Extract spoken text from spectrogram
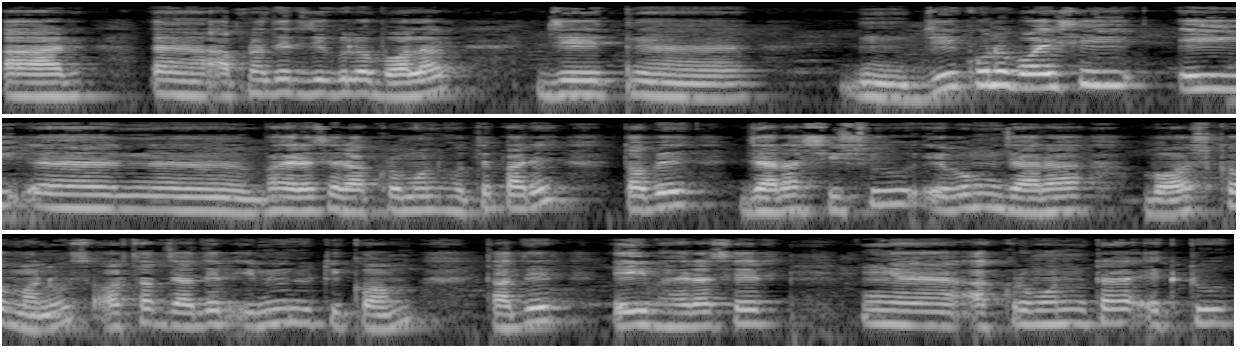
আর আপনাদের যেগুলো বলার যে যে কোনো বয়সেই এই ভাইরাসের আক্রমণ হতে পারে, তবে যারা শিশু এবং যারা বয়স্ক মানুষ, অর্থাৎ যাদের ইমিউনিটি কম, তাদের এই ভাইরাসের আক্রমণটা একটু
